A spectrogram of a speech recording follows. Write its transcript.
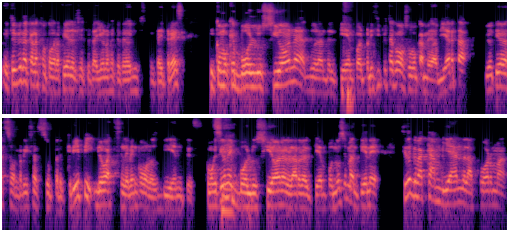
estoy viendo acá las fotografías del 71, 72 y 73, y como que evoluciona durante el tiempo. Al principio está como su boca medio abierta, luego tiene una sonrisa súper creepy y luego hasta se le ven como los dientes. Como que tiene una evolución a lo largo del tiempo, no se mantiene, siento que va cambiando la forma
